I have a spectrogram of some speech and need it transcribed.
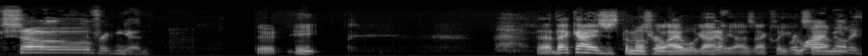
So freaking good. dude. He that, that guy is just the most reliable guy. Yep. Yeah, exactly. You can say. I mean, Reliability.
